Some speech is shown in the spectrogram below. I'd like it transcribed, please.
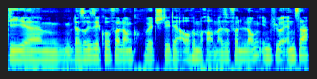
die, ähm, das Risiko für Long-Covid steht ja auch im Raum. Also von Long-Influenza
